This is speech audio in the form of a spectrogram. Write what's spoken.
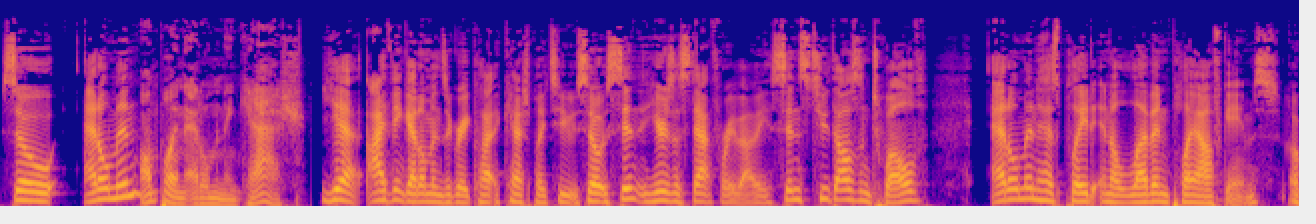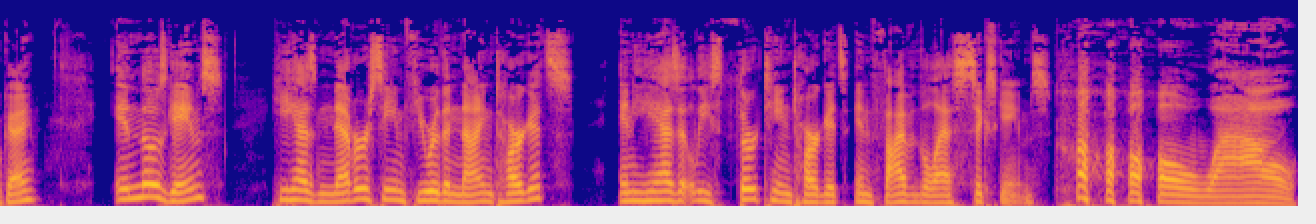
So Edelman, I'm playing Edelman in cash. yeah, I think Edelman's a great cash play too. So since, here's a stat for you, Bobby. Since 2012, Edelman has played in 11 playoff games. Okay. In those games, he has never seen fewer than nine targets and he has at least 13 targets in five of the last six games. Oh, wow.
